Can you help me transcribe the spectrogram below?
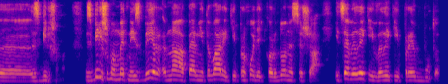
е, збільшимо. Збільшимо митний збір на певні товари, які проходять кордони США. І це великий великий прибуток.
